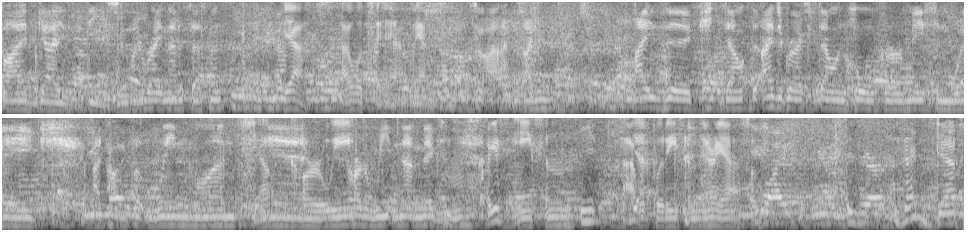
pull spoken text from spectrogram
five guys deep. Am I right in that assessment? Yeah, I would say that. Yeah. So I, I'm Isaac, Dal, Isaac Rex, Dallin Holker, Masen Wake. I'd probably put Lane Lunt Yeah, and Carter Wheat. Carter Wheat in that mix. And I guess Ethan. E- I yeah. would put Ethan there. Yeah. So is, is that depth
